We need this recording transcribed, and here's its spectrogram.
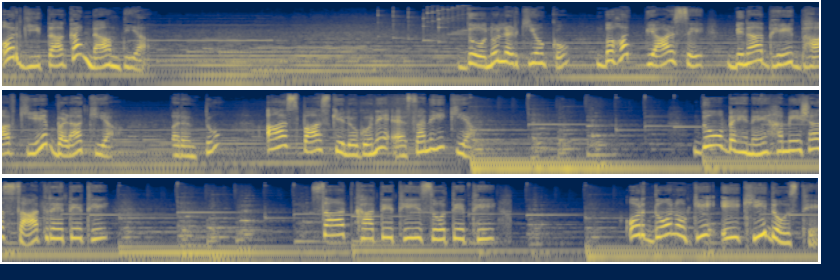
और गीता का नाम दिया। दोनों लड़कियों को बहुत प्यार से बिना भेदभाव किए बड़ा किया, परंतु आसपास के लोगों ने ऐसा नहीं किया। दो बहनें हमेशा साथ रहते थे, साथ खाते थे, सोते थे, और दोनों के एक ही दोस्त थे।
